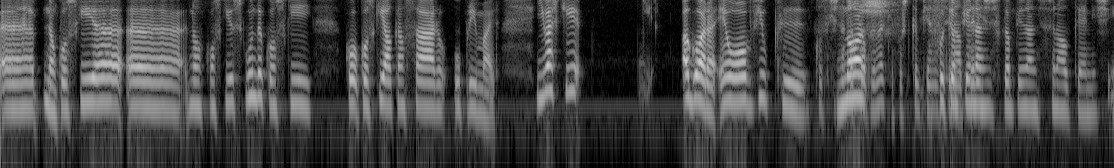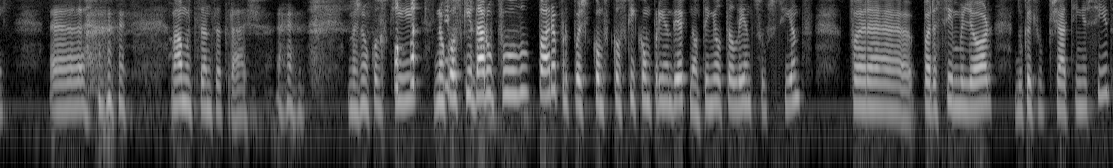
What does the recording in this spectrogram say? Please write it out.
Uh, não conseguia, uh, não conseguia a segunda, consegui, co consegui alcançar o primeiro. E eu acho que é, agora é óbvio que Conseguiste nós o primeiro, que foste campeã fui nacional campeã, de ténis. campeã nacional de ténis, sim. Uh, há muitos anos atrás. Mas não consegui, não consegui dar o pulo para, porque depois consegui compreender que não tinha o talento suficiente para, para ser melhor do que aquilo que já tinha sido.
